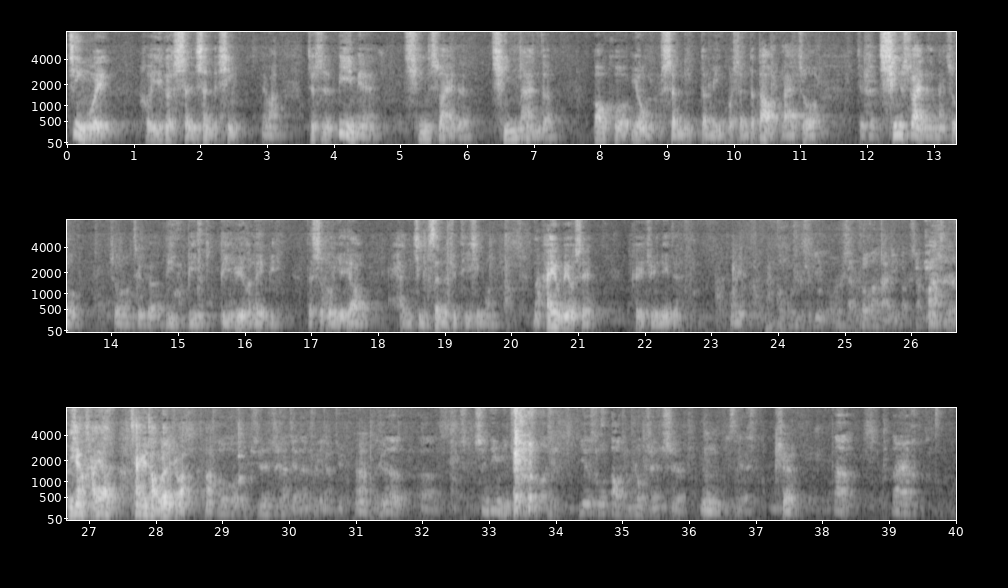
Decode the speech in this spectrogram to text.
敬畏和一个审慎的心，对吧？就是避免轻率的、轻慢的，包括用神的名或神的道来做这个轻率的来做做这个比比比喻和类比的时候，也要。很谨慎的去提醒我们。那还有没有谁可以举例子？后面。我不是举例子，我是想说刚才那个上帝是。你想还要参与讨论是吧？啊。我我其实只想简单的说一两句。嗯。我觉得呃，圣经明确的说是耶稣道成肉身是嗯以色列人。是。那当然。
